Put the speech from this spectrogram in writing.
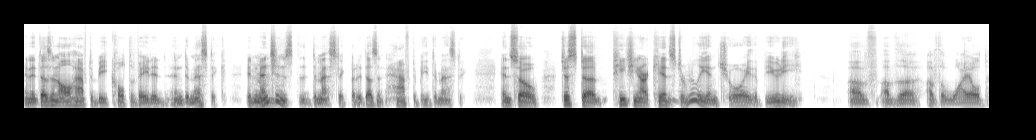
and it doesn't all have to be cultivated and domestic. It Mhm. mentions the domestic, but it doesn't have to be domestic. And so, just uh, teaching our kids to really enjoy the beauty of of the of the wild,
